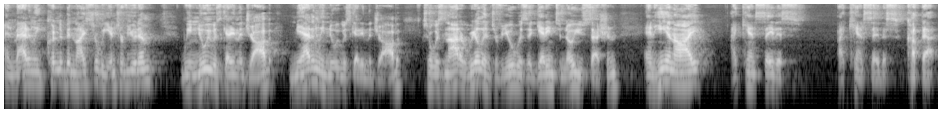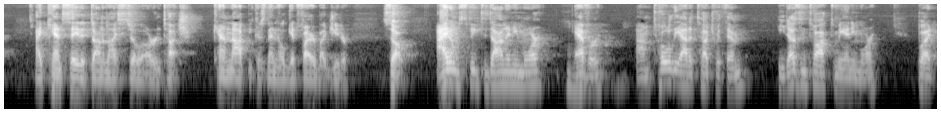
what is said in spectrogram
And Mattingly couldn't have been nicer. We interviewed him. We knew he was getting the job. Mattingly knew he was getting the job. So it was not a real interview. It was a getting to know you session. And he and I, I can't say this. I can't say this. Cut that. I can't say that Don and I still are in touch. Cannot because then he'll get fired by Jeter. So I don't speak to Don anymore, mm-hmm. ever. I'm totally out of touch with him. He doesn't talk to me anymore. But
